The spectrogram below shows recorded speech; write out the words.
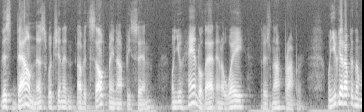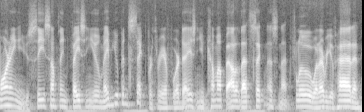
this downness, which in and of itself may not be sin, when you handle that in a way that is not proper. When you get up in the morning and you see something facing you, maybe you've been sick for three or four days and you come up out of that sickness and that flu or whatever you've had and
